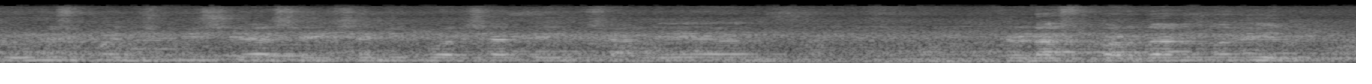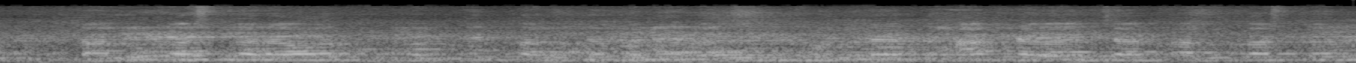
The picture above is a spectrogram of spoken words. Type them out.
चोवीस पंचवीस या शैक्षणिक वर्षातील शालेय क्रीडा स्पर्धांमधील तालुका स्तरावर प्रत्येक तालुक्यामध्ये आयोजित होणाऱ्या दहा खेळांच्या तालुकास्तर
